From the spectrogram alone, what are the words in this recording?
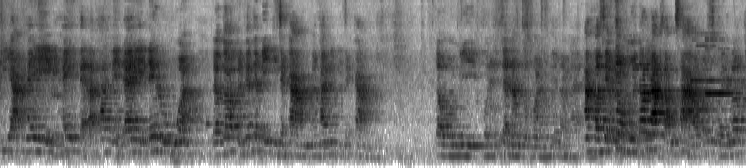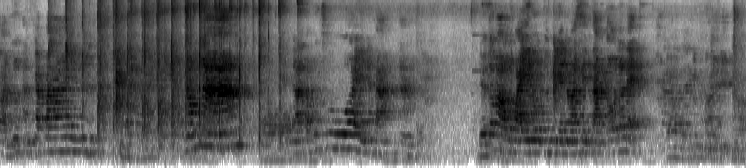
ที่อยากให้ให้แต่ละท่านเนี่ยได้ได้รู้อะ แล้วก็มันก็จะมีกิจกรรมนะคะ มีกิจกรรม เรามีคนที่จะนำรางวัลให้เราแล้วอะขอเสียงปรบมือต้อนรับสองสาวคนสวยของเราก่อนนู่นหันกลับไป น้องน้ำนะกับผู้ช่วยนะคะอะเดี๋ยวต้องเอาใบลงทะเบียนมาเซ็นตามโต๊ะแล้วแหละก็ขึ้นมาอีกนะครับ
